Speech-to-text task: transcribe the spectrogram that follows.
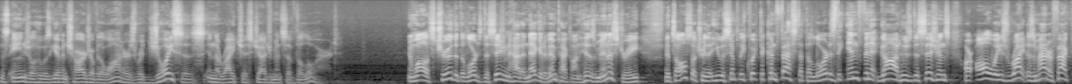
This angel who was given charge over the waters rejoices in the righteous judgments of the Lord. And while it's true that the Lord's decision had a negative impact on his ministry, it's also true that he was simply quick to confess that the Lord is the infinite God whose decisions are always right. As a matter of fact,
